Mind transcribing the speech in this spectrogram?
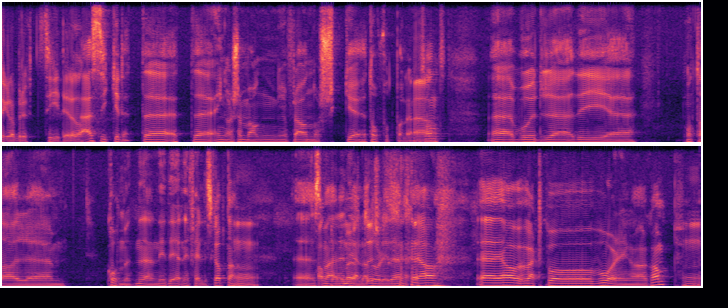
sikkert har brukt tidligere. Det er sikkert et, eh, et eh, engasjement fra norsk eh, toppfotball eller noe Ja. sånt. Hvor de måtte ha kommet med den ideen i fellesskap. Da. Mm. Som er en møter. jævla dårlig idé. Ja, jeg har vært på Vålerenga-kamp. Mm.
